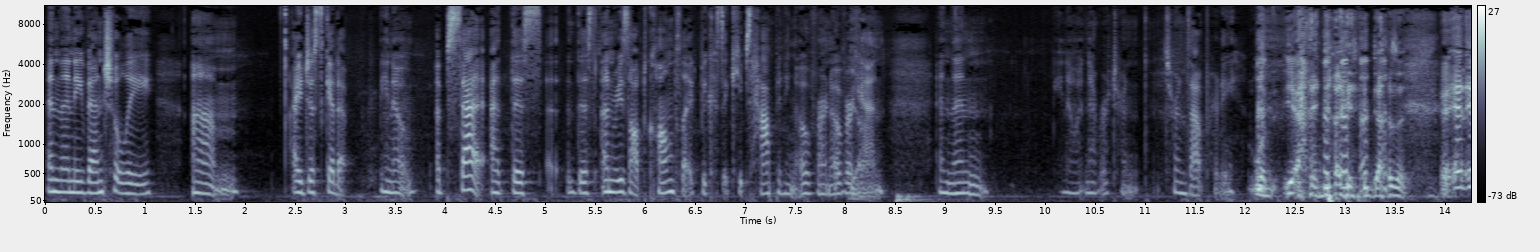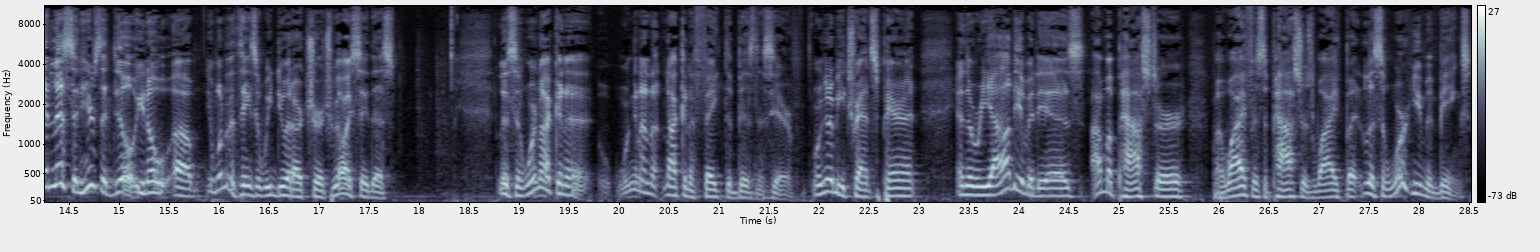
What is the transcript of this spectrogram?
and then eventually, um, I just get up, you know, upset at this this unresolved conflict because it keeps happening over and over yeah. again, and then you know, it never turn, turns out pretty. well, yeah, it, it doesn't. And, and, listen, here's the deal. You know, uh, one of the things that we do at our church, we always say this. Listen, we're not gonna we're gonna not gonna fake the business here. We're gonna be transparent. And the reality of it is, I'm a pastor. My wife is a pastor's wife. But listen, we're human beings,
